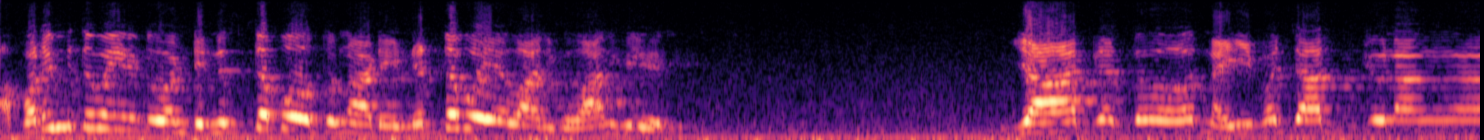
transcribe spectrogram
అపరిమితమైనటువంటి నిద్రపోతున్నాడే నిద్రపోయే వానికి వానికి లేదు. జాగ్రత్త నైవచార్జునంగా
